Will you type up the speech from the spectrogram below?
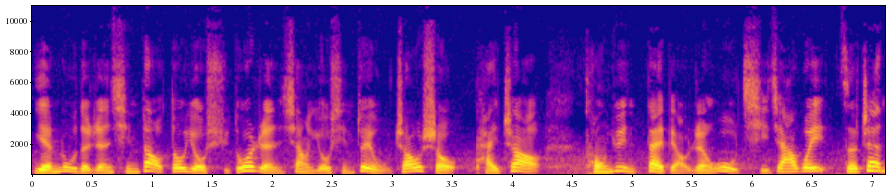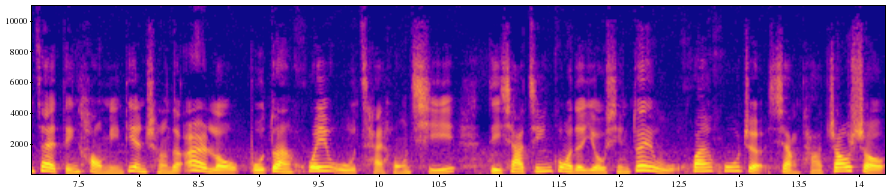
沿路的人行道都有许多人向游行队伍招手拍照。同运代表人物齐家威则站在顶好名店城的二楼，不断挥舞彩虹旗，底下经过的游行队伍欢呼着向他招手，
